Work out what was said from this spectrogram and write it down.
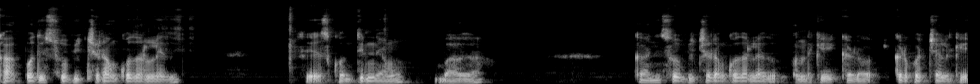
కాకపోతే చూపించడం కుదరలేదు. చేసుకొని తిన్నాము బాగా. కానీ చూపించడం కుదరలేదు. అందుకే ఇక్కడ ఇక్కడికి వచ్చేళ్ళకి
